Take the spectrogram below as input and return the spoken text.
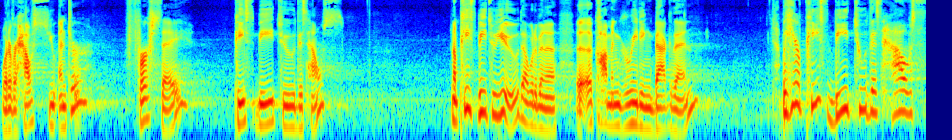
whatever house you enter, first say, Peace be to this house. Now, peace be to you, that would have been a, a common greeting back then. But here, peace be to this house.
